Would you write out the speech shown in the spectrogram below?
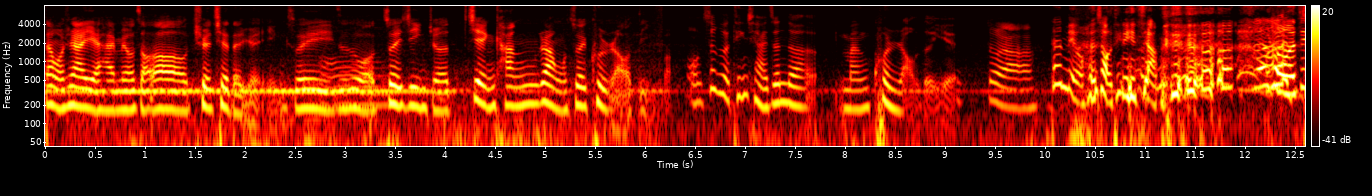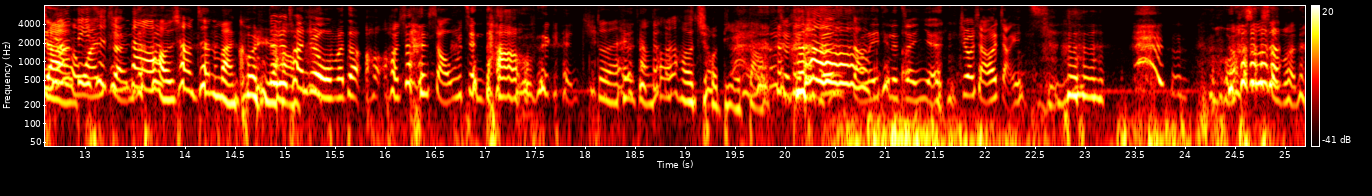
但我现在也还没有找到确切的原因，所以这是我最近觉得健康让我最困扰的地方。哦，这个听起来真的蛮困扰的耶。对啊，但没有很少听你讲，真的我讲第一次听到，好像真的蛮困扰。就突然觉得我们的好好像很少物见大屋的感觉。对，想说喝酒跌倒，就觉得长了一天的针眼，就想要讲一集。我要说什么呢？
